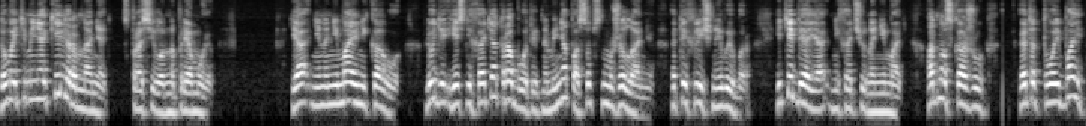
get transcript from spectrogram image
Думаете, меня киллером нанять?» – спросил он напрямую. «Я не нанимаю никого. Люди, если хотят, работают на меня по собственному желанию. Это их личный выбор. И тебя я не хочу нанимать. Одно скажу. Этот твой бай,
